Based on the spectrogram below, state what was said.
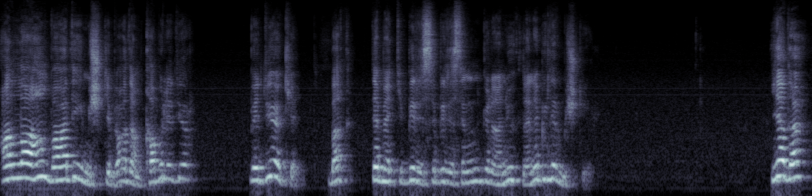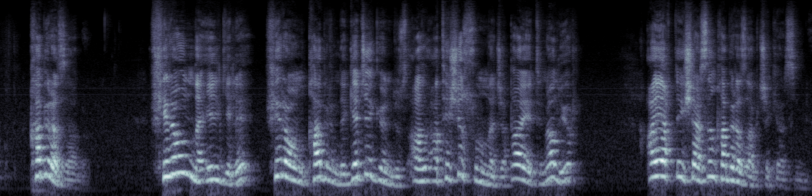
Allah'ın vaadiymiş gibi adam kabul ediyor ve diyor ki bak demek ki birisi birisinin günahını yüklenebilirmiş diyor. Ya da kabir azabı. Firavun'la ilgili Firavun kabrinde gece gündüz ateşe sunulacak ayetini alıyor. Ayakta işersen kabir azabı çekersin diyor.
